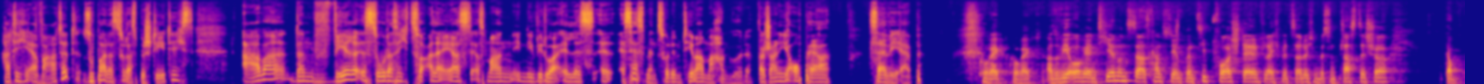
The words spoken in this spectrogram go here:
hatte ich erwartet. Super, dass du das bestätigst. Aber dann wäre es so, dass ich zuallererst erstmal ein individuelles äh, Assessment zu dem Thema machen würde. Wahrscheinlich auch per Savvy-App. Korrekt, korrekt. Also wir orientieren uns da, das kannst du dir im Prinzip vorstellen, vielleicht wird es dadurch ein bisschen plastischer. Ich glaube,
